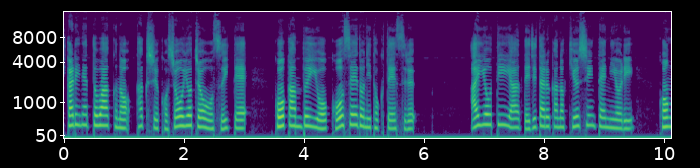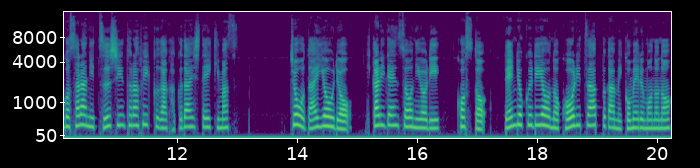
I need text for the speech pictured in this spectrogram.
光ネットワークの各種故障予兆を推定、交換部位を高精度に特定する。IoT やデジタル化の急進展により、今後さらに通信トラフィックが拡大していきます。超大容量、光伝送により、コスト、電力利用の効率アップが見込めるものの、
